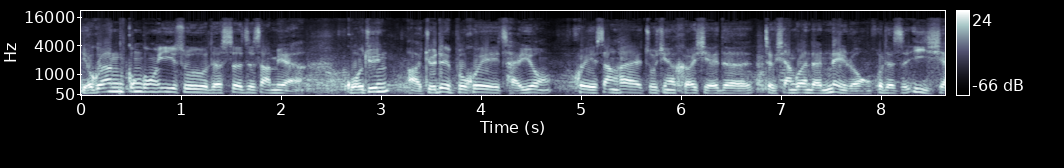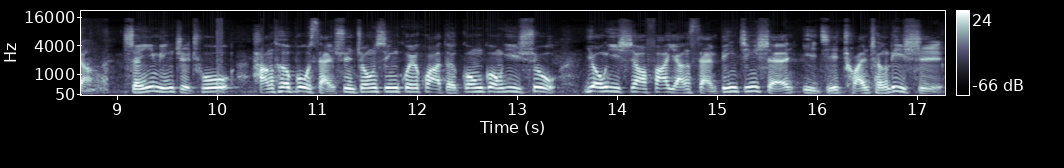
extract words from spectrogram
有关公共艺术的设置上面，国军啊绝对不会采用会伤害族群和谐的这个相关的内容或者是意向。”沈一鸣指出，航特部散训中心规划的公共艺术用意是要发扬伞兵精神以及传承历史，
